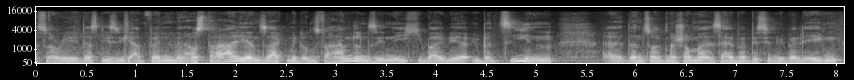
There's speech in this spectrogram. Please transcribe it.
sorry, dass die sich abwenden. Wenn Australien sagt, mit uns verhandeln sie nicht, weil wir überziehen, dann sollte man schon mal selber ein bisschen überlegen,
